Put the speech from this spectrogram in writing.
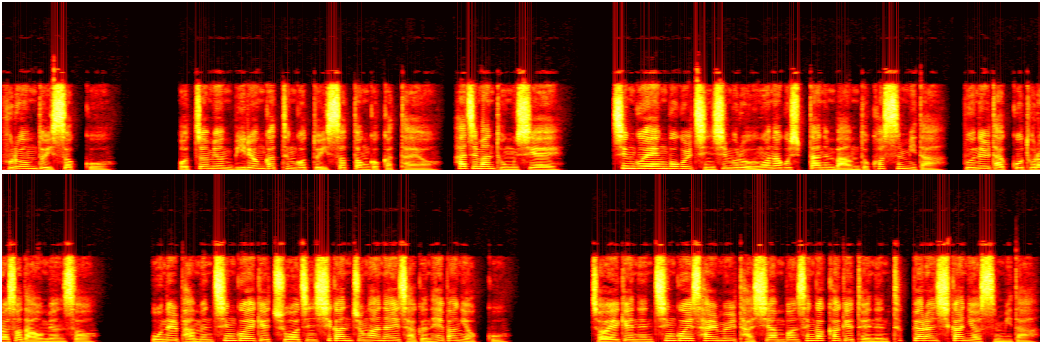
부러움도 있었고, 어쩌면 미련 같은 것도 있었던 것 같아요. 하지만 동시에 친구의 행복을 진심으로 응원하고 싶다는 마음도 컸습니다. 문을 닫고 돌아서 나오면서 오늘 밤은 친구에게 주어진 시간 중 하나의 작은 해방이었고, 저에게는 친구의 삶을 다시 한번 생각하게 되는 특별한 시간이었습니다.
